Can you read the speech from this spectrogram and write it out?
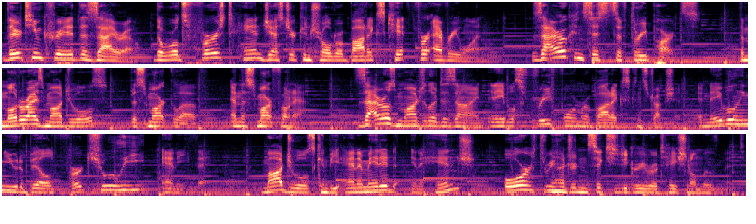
Their team created the Ziro, the world's first hand gesture controlled robotics kit for everyone. Ziro consists of three parts the motorized modules, the smart glove, and the smartphone app. Ziro's modular design enables free-form robotics construction, enabling you to build virtually anything. Modules can be animated in a hinge or 360 degree rotational movement.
